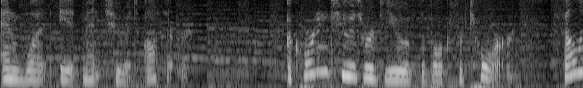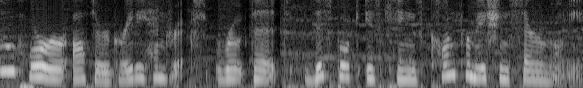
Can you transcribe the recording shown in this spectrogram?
and what it meant to its author. According to his review of the book for Tor, fellow horror author Grady Hendrix wrote that this book is King's confirmation ceremony,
